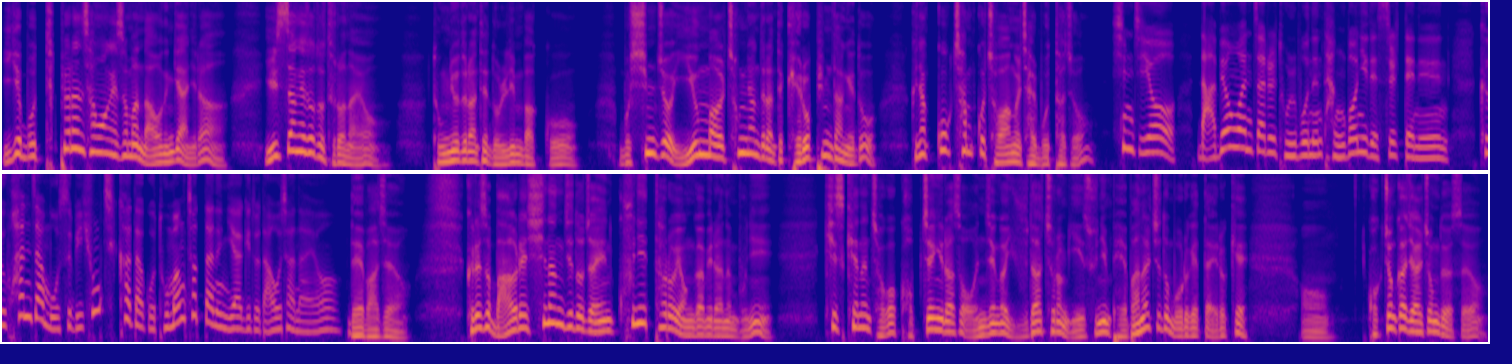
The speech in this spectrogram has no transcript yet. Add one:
이게 뭐 특별한 상황에서만 나오는 게 아니라 일상에서도 드러나요. 동료들한테 놀림받고 뭐 심지어 이웃마을 청년들한테 괴롭힘 당해도 그냥 꼭 참고 저항을 잘 못하죠. 심지어 나병 환자를 돌보는 당번이 됐을 때는 그 환자 모습이 흉측하다고 도망쳤다는 이야기도 나오잖아요. 네, 맞아요. 그래서 마을의 신앙 지도자인 쿠니타로 영감이라는 분이 키스케는 저거 겁쟁이라서 언젠가 유다처럼 예수님 배반할지도 모르겠다 이렇게 어, 걱정까지 할 정도였어요.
